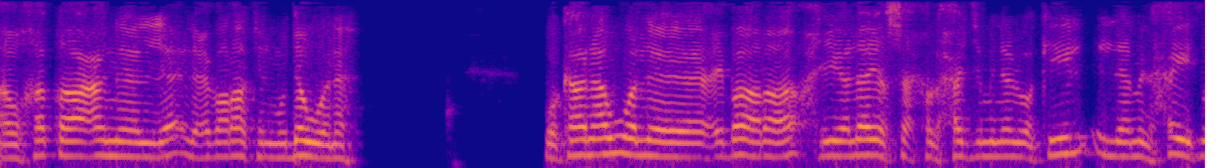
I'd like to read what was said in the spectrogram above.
أو خطأ عن العبارات المدونة. وكان أول عبارة هي لا يصح الحج من الوكيل إلا من حيث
